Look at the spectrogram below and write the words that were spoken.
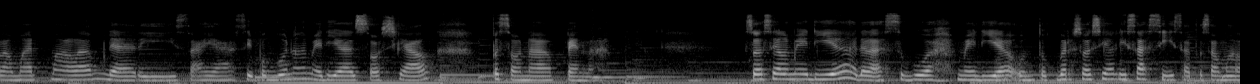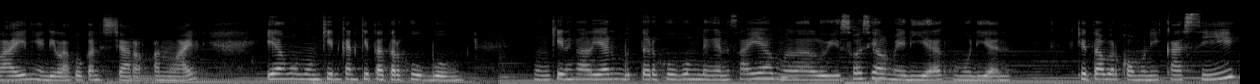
selamat malam dari saya si pengguna media sosial Pesona Pena. Sosial media adalah sebuah media untuk bersosialisasi satu sama lain yang dilakukan secara online yang memungkinkan kita terhubung. Mungkin kalian terhubung dengan saya melalui sosial media, kemudian kita berkomunikasi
